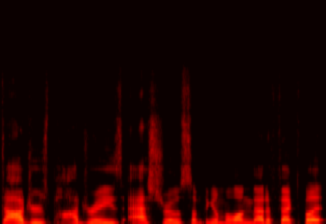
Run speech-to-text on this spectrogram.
Dodgers, Padres, Astros, something along that effect. But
